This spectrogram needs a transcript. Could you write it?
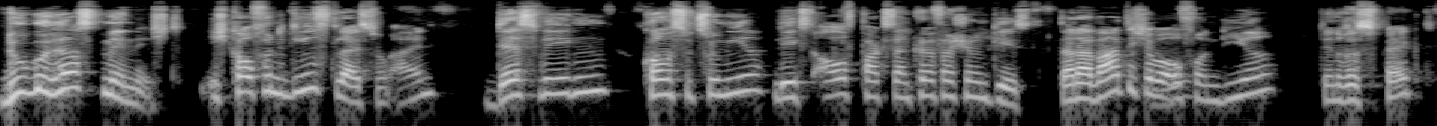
Du gehörst mir nicht. Ich kaufe eine Dienstleistung ein. Deswegen kommst du zu mir, legst auf, packst dein Köfferchen und gehst. Dann erwarte ich aber auch von dir den Respekt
